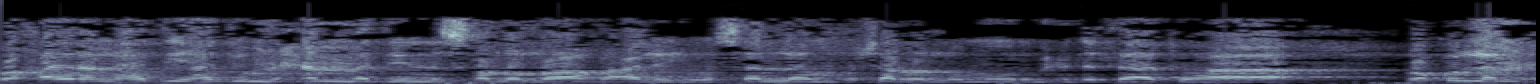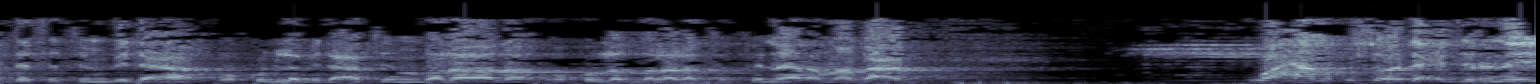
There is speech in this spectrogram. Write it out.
وخير الهدي هدي محمد صلى الله عليه وسلم وشر الأمور محدثاتها وكل محدثة بدعة وكل بدعة ضلالة وكل ضلالة في النار أما بعد waxaan ku soo dhex jirnay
